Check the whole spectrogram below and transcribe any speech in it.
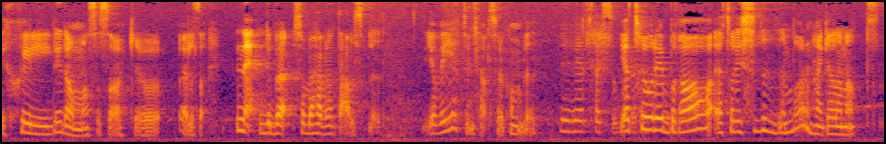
är skyldig dem massa saker. Och, eller så. Nej, det bör, så behöver det inte alls bli. Jag vet inte alls hur det kommer bli. vi vet faktiskt inte. Jag tror det är bra, jag tror det är svinbra den här grejen att,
